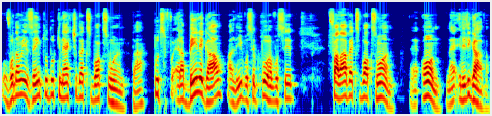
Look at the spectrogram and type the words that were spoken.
Eu vou dar um exemplo do Kinect do Xbox One, tá? Putz, era bem legal ali, você, porra, você falava Xbox One, é, on, né, ele ligava.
